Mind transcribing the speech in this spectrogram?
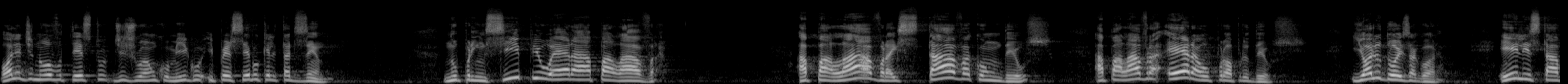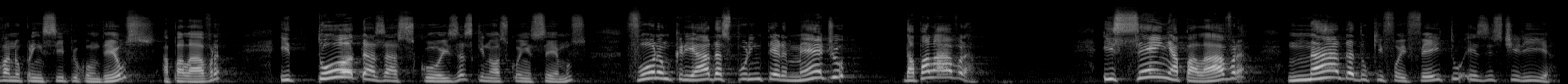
Olha de novo o texto de João comigo e perceba o que ele está dizendo. No princípio era a palavra. A palavra estava com Deus, a palavra era o próprio Deus. E olha o 2 agora. Ele estava no princípio com Deus, a palavra, e todas as coisas que nós conhecemos foram criadas por intermédio da palavra. E sem a palavra, nada do que foi feito existiria.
